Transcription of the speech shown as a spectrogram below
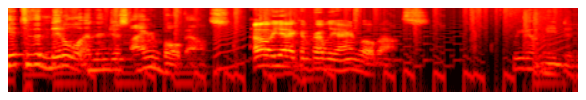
get to the middle and then just iron ball bounce. Oh yeah, I can probably iron ball bounce. We don't need to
